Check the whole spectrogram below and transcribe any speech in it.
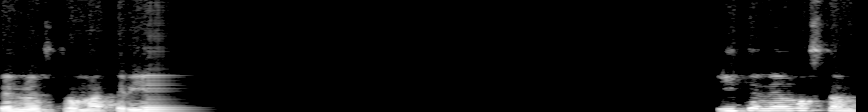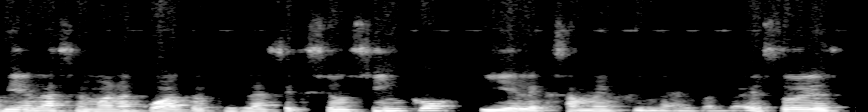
de nuestro material. Y tenemos también la semana 4, que es la sección 5 y el examen final, ¿verdad? Esto es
